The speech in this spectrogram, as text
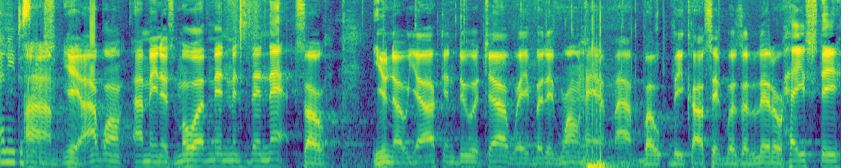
Any discussion? Um, yeah, I want, I mean, there's more amendments than that, so, you know, y'all can do it y'all way, but it won't have my vote because it was a little hasty.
